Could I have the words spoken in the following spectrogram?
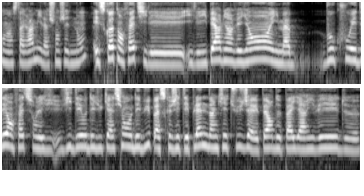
Instagram, il a changé de nom. Et Scott, en fait, il est, il est hyper bienveillant. Il m'a beaucoup aidé en fait sur les vidéos d'éducation au début parce que j'étais pleine d'inquiétude. J'avais peur de pas y arriver, de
